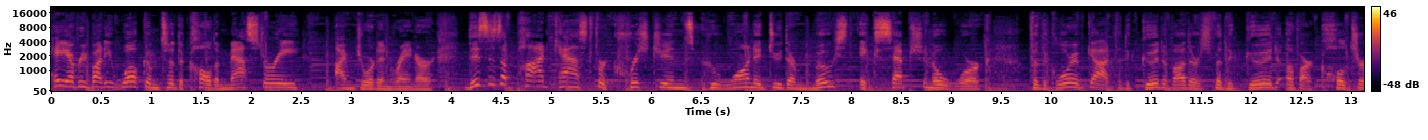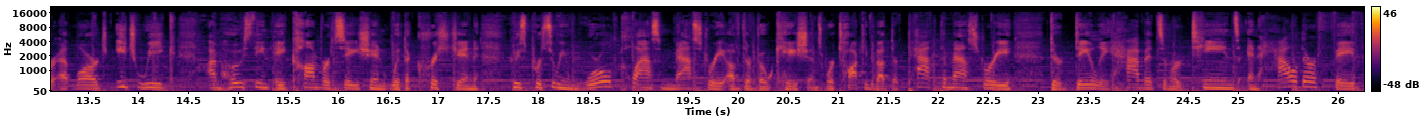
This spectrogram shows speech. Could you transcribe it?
Hey, everybody, welcome to the Call to Mastery. I'm Jordan Raynor. This is a podcast for Christians who want to do their most exceptional work for the glory of God, for the good of others, for the good of our culture at large. Each week, I'm hosting a conversation with a Christian who's pursuing world class mastery of their vocations. We're talking about their path to mastery, their daily habits and routines, and how their faith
